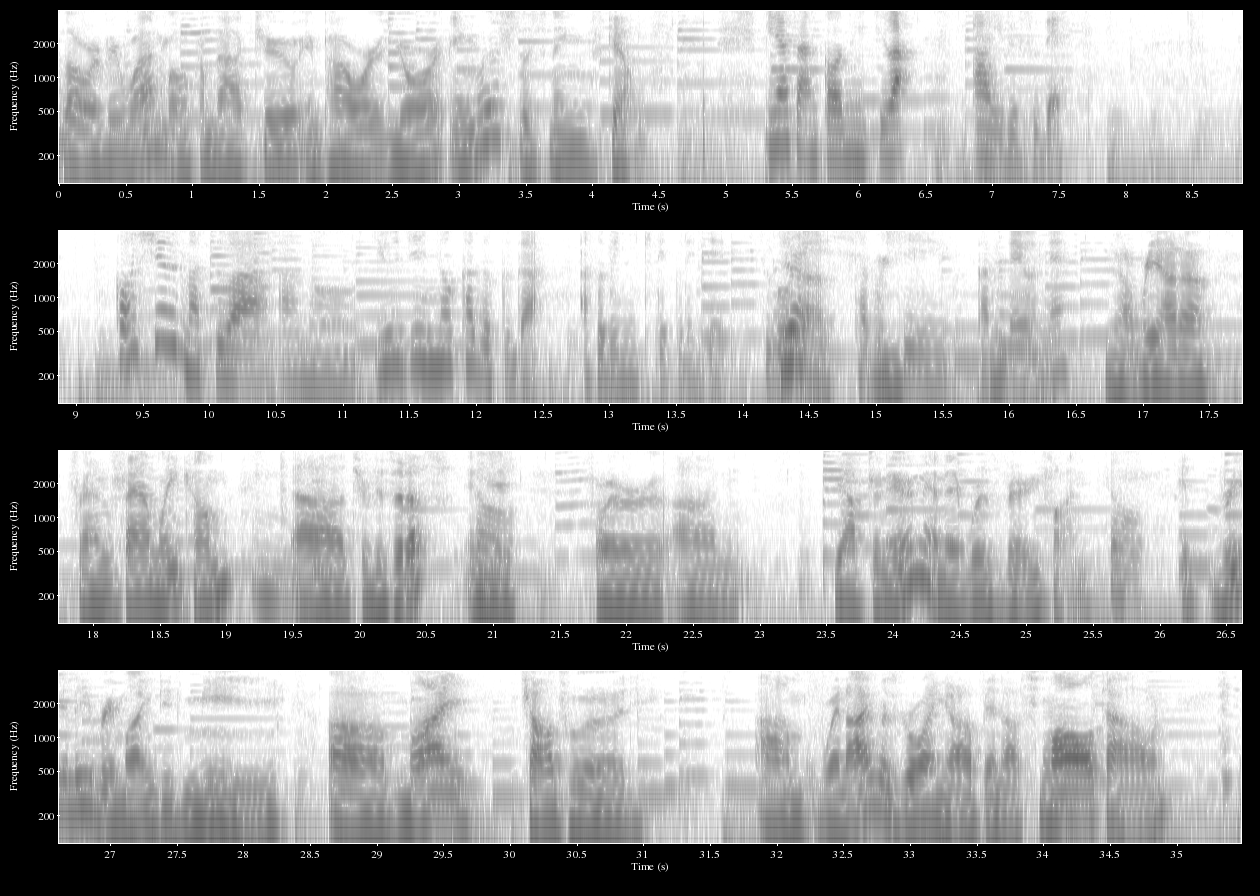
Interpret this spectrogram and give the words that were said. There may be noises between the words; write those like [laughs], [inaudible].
Hello, everyone. Welcome back to Empower Your English Listening Skills. [laughs] 皆さんこんにちはアイルスです今週末はあの友人の家族が遊びに来てくれてすごい Yes, 楽しかったよね、 Yeah, we had a friend's family come uh, to visit us in So- the, for um, the afternoon, and it was very fun. そう It really reminded me of my childhood um, when I was growing up in a small town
